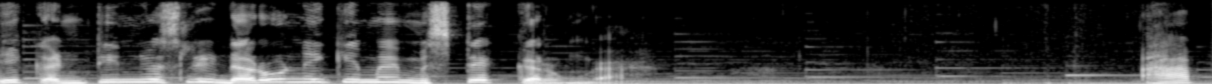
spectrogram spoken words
ये कंटिन्यूसली डरो नहीं कि मैं मिस्टेक करूँगा। आप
